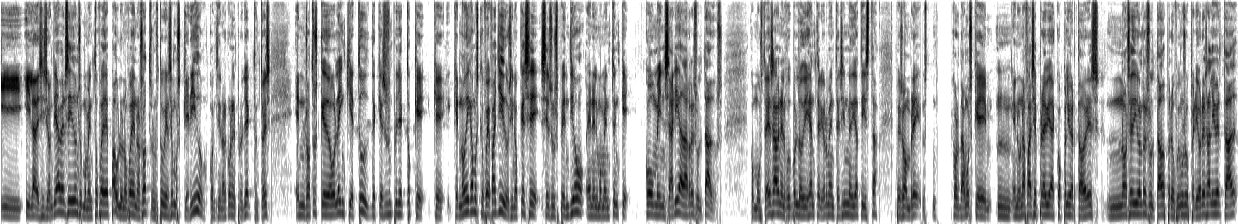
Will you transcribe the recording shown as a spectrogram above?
Y, la decisión de haber sido en su momento fue de Paulo, no fue de nosotros. Nosotros hubiésemos querido continuar con el proyecto. Entonces, en nosotros quedó la inquietud de que eso es un proyecto que, que, que no digamos que fue fallido, sino que se, se suspendió en el momento en que comenzaría a dar resultados. Como ustedes saben, el fútbol, lo dije anteriormente, es inmediatista. Pues hombre, recordamos que mm, en una fase previa de Copa Libertadores no se dio el resultado, pero fuimos superiores a Libertad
